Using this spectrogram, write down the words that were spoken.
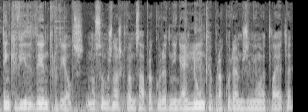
tem que vir dentro deles, não somos nós que vamos à procura de ninguém, nunca procuramos nenhum atleta,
